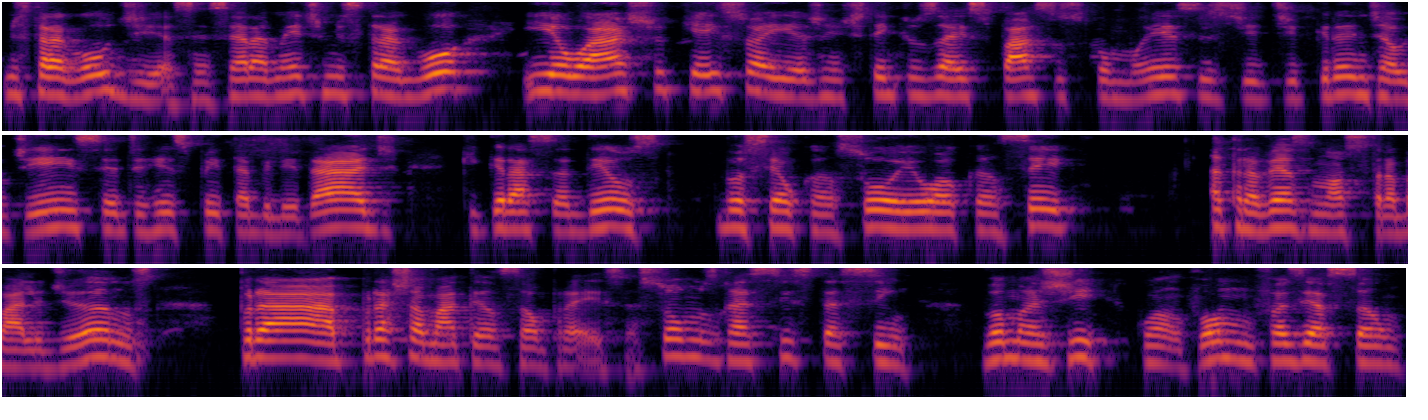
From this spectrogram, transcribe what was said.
me estragou o dia, sinceramente me estragou, e eu acho que é isso aí, a gente tem que usar espaços como esses, de, de grande audiência, de respeitabilidade, que graças a Deus você alcançou, eu alcancei, através do nosso trabalho de anos, para chamar atenção para isso. Somos racistas, sim, vamos agir, vamos fazer ação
